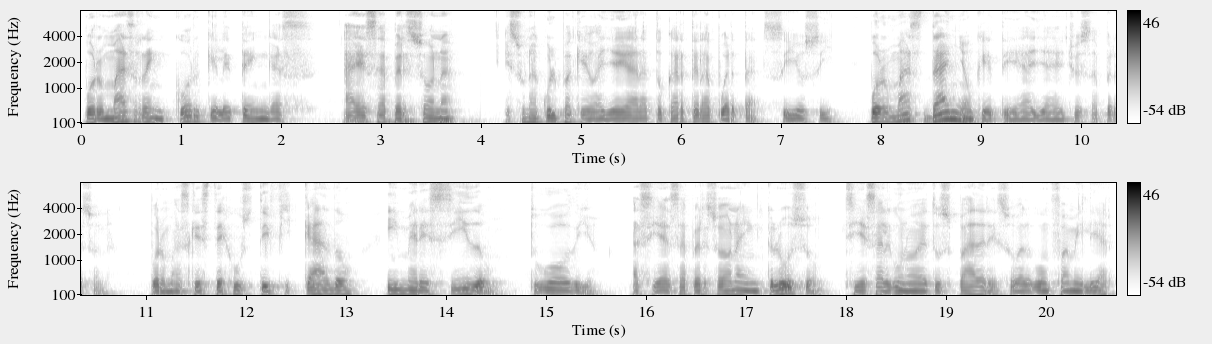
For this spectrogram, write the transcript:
Por más rencor que le tengas a esa persona, es una culpa que va a llegar a tocarte la puerta, sí o sí. Por más daño que te haya hecho esa persona, por más que esté justificado y merecido tu odio hacia esa persona, incluso si es alguno de tus padres o algún familiar,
